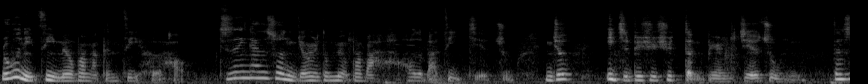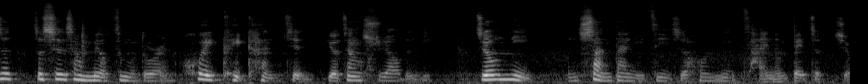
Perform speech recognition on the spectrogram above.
如果你自己没有办法跟自己和好，其实应该是说你永远都没有办法好好的把自己接住，你就一直必须去等别人接住你。但是这世界上没有这么多人会可以看见有这样需要的你，只有你善待你自己之后，你才能被拯救。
